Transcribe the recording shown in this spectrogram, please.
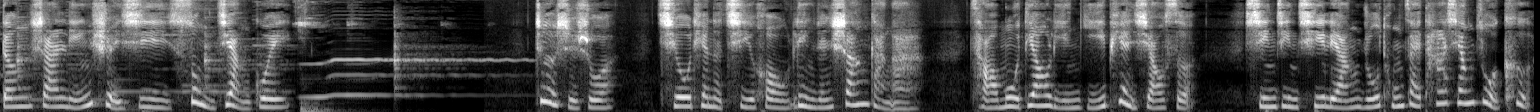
登山临水兮送将归。”这是说，秋天的气候令人伤感啊，草木凋零，一片萧瑟，心境凄凉，如同在他乡做客，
